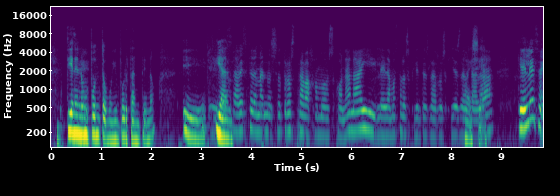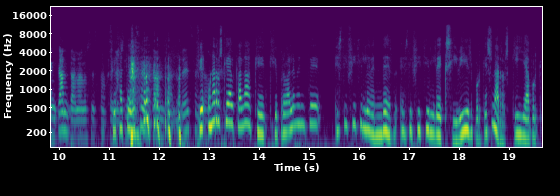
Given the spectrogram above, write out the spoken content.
tienen un punto muy importante, ¿no? Y, y ya sabes que además nosotros trabajamos con Ana y le damos a los clientes las rosquillas de Ay, sí. Alcalá, que les encantan a los extranjeros. Fíjate. Les encantan, les Fí- encantan. Una rosquilla de Alcalá que, que probablemente es difícil de vender, es difícil de exhibir, porque es una rosquilla, porque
